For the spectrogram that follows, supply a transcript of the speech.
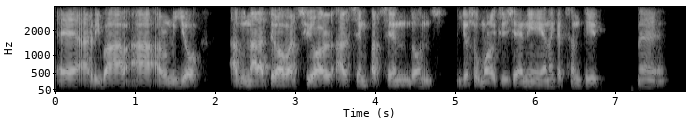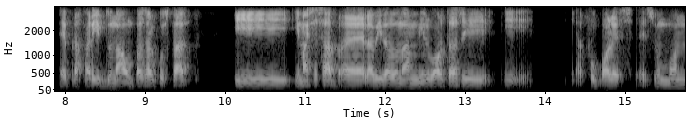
eh, arribar a, a, a millor a donar la teva versió al, al 100%, doncs jo sóc molt exigent i en aquest sentit eh, he preferit donar un pas al costat i, i mai se sap, eh, la vida dona mil voltes i, i, i el futbol és, és un món,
